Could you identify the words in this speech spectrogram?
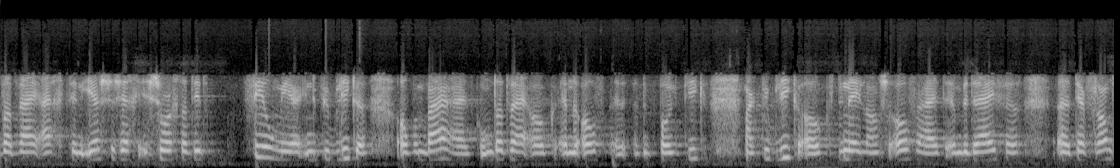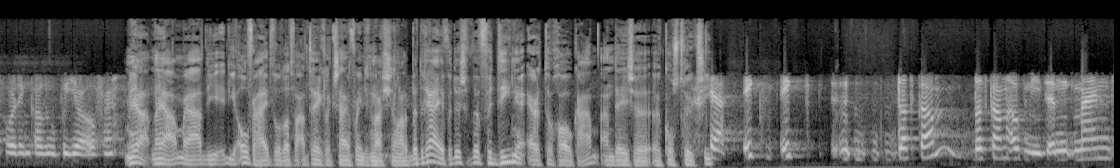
wat wij eigenlijk ten eerste zeggen is, zorg dat dit veel meer in de publieke openbaarheid komt. Dat wij ook, en de, over, de politiek, maar het publiek ook, de Nederlandse overheid en bedrijven ter verantwoording kan roepen hierover. Ja, nou ja, maar ja, die, die overheid wil dat we aantrekkelijk zijn voor internationale bedrijven. Dus we verdienen er toch ook aan, aan deze constructie? Ja, ik, ik, dat kan, dat kan ook niet. En mijn,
